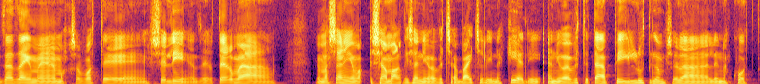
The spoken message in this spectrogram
זזה עם uh, מחשבות uh, שלי, אז זה יותר מה... ומה שאני, שאמרתי שאני אוהבת שהבית שלי נקי, אני, אני אוהבת את הפעילות גם של הלנקות.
